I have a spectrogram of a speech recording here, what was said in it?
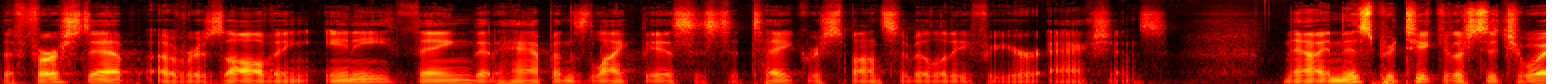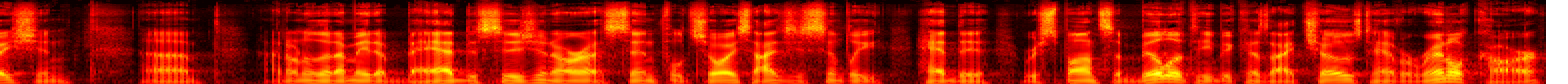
the first step of resolving anything that happens like this is to take responsibility for your actions. Now, in this particular situation, uh, I don't know that I made a bad decision or a sinful choice. I just simply had the responsibility because I chose to have a rental car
